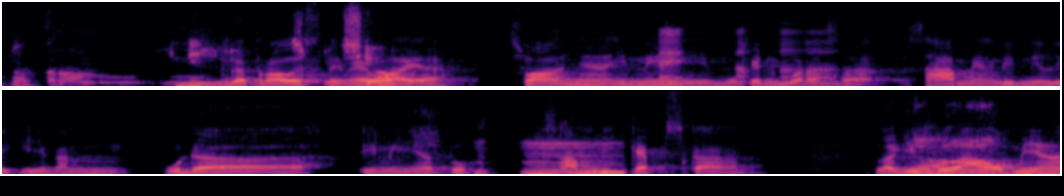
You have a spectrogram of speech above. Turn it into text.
nggak terlalu ini ya. nggak terlalu spesial. istimewa ya. Soalnya ini Eh, mungkin gua uh-uh. rasa saham yang dimilikinya kan udah ininya tuh saham di caps kan. Lagi pula ya. AUM-nya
